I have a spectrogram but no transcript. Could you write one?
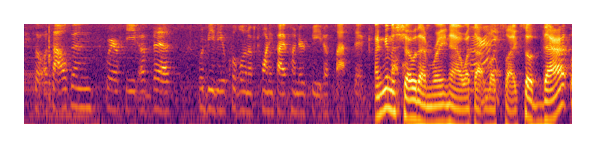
So a thousand square feet of this would be the equivalent of 2,500 feet of plastic. I'm gonna show them right now what All that right. looks like. So that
